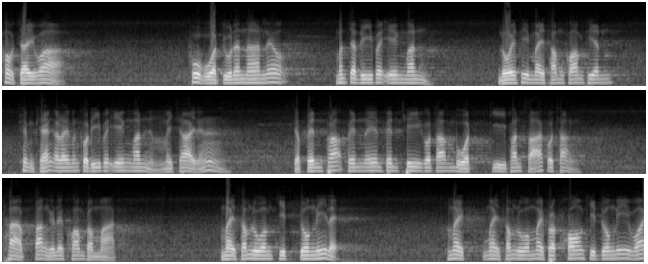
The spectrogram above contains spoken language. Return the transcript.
เข้าใจว่า ผู้บวชอยู่นานๆแล้ว มันจะดีไปเองมัน โดยที่ไม่ทำความเพียรเข้มแข็งอะไรมันก็ดีไปเองมันไม่ใช่นะ จะเป็นพระเป็นเนนเป็นชีก็ตามบวชกี่พรรษาก็ช่าง ถ้าตั้งอยู่ในความประมาท ไม่สำรวมจิตดวงนี้แหละ ไม่ไม่สำรวมไม่ประคองจิตดวงนี้ไว้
